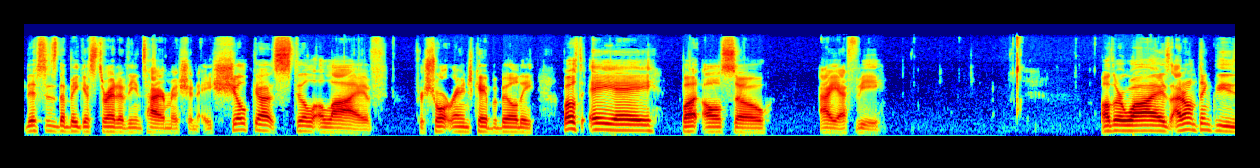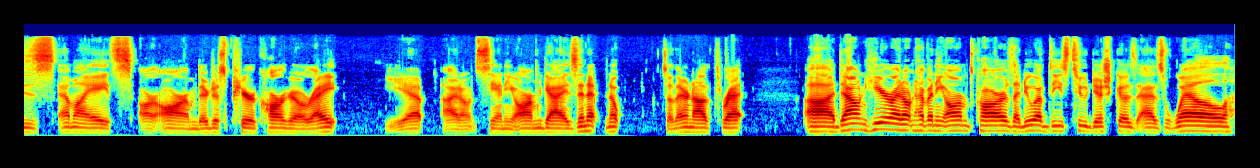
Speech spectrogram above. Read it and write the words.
this is the biggest threat of the entire mission. A Shilka still alive for short range capability, both AA, but also IFV. Otherwise, I don't think these MI8s are armed. They're just pure cargo, right? Yep, I don't see any armed guys in it. Nope, so they're not a threat. Uh, down here, I don't have any armed cars. I do have these two Dishkas as well,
